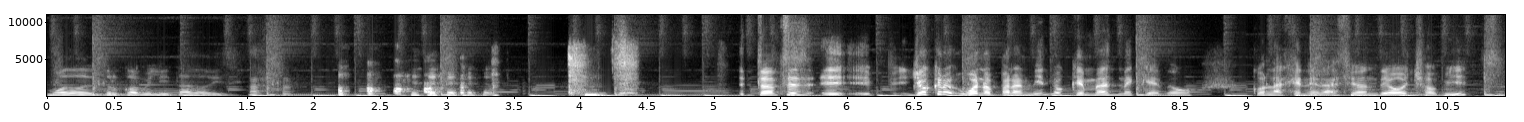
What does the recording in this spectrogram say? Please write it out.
Modo de truco habilitado, dice. Entonces, eh, eh, yo creo, bueno, para mí lo que más me quedó con la generación de 8 bits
